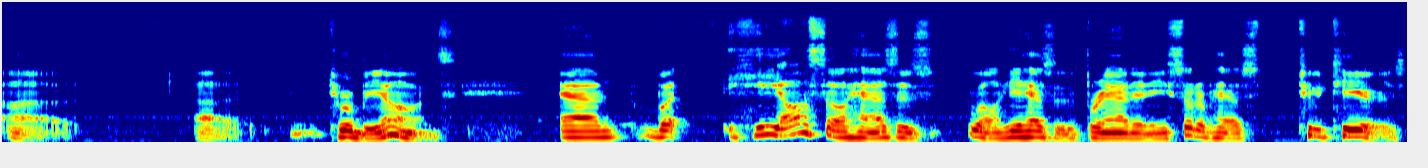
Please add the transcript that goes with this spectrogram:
uh, uh, tourbillons, and but he also has his well, he has his brand, and he sort of has two tiers.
